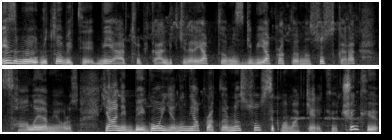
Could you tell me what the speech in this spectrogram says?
biz bu rutubeti diğer tropikal bitkilere yaptığımız gibi yapraklarına su sıkarak sağlayamıyoruz. Yani begonyanın yapraklarına su sıkmamak gerekiyor. Çünkü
